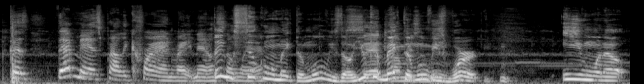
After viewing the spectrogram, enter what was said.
Because that man's probably crying right now. They were still gonna make the movies though. You Sad can make the movies work. Even without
